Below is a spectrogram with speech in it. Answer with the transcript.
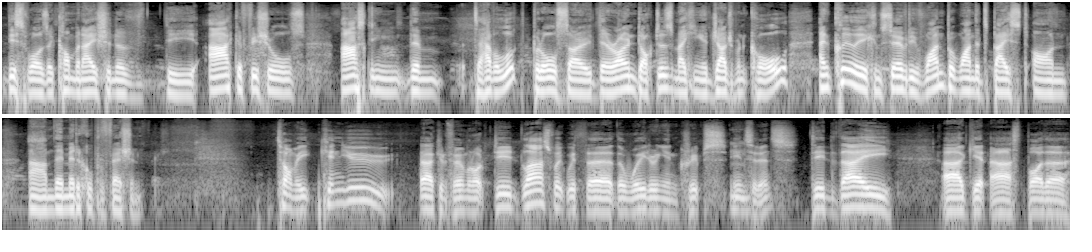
this was a combination of the ARC officials asking them to have a look, but also their own doctors making a judgment call, and clearly a conservative one, but one that's based on um, their medical profession. Tommy, can you uh, confirm or not? Did last week with the the Weitering and Cripps mm. incidents, did they uh, get asked by the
